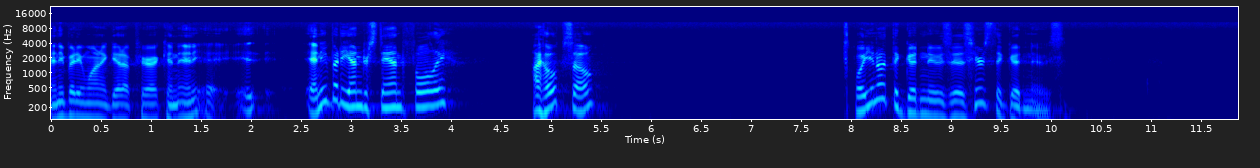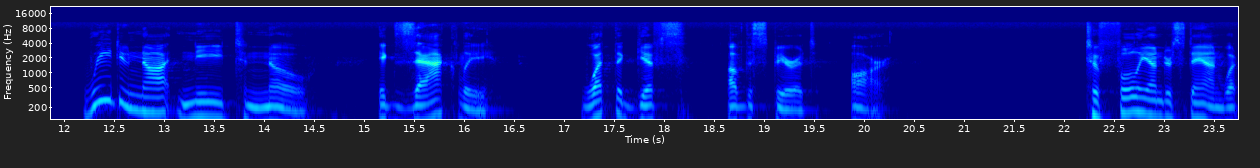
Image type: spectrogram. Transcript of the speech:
Anybody want to get up here? Can any, eh, eh, anybody understand fully? I hope so. Well, you know what the good news is? Here's the good news. We do not need to know exactly what the gifts of the Spirit are to fully understand what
